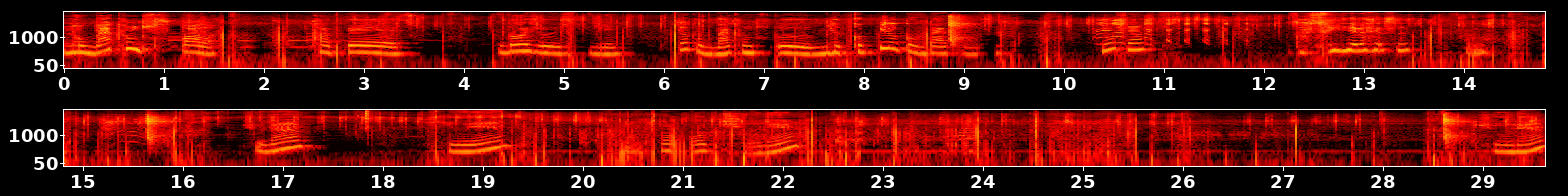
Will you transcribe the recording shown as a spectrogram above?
No backrooms впала. Капець. Дожились, блін. Тільки в backrooms. О, бля, копілка в backrooms. Ну все. Царство і небесне. Сюди. Сюди. Так, тепер от сюди. Сюди.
